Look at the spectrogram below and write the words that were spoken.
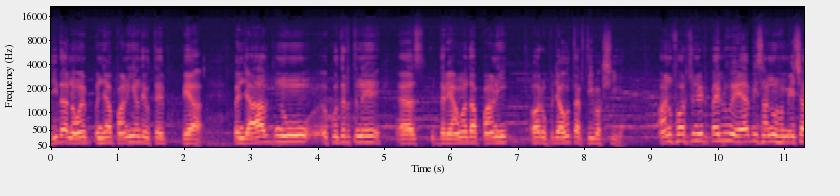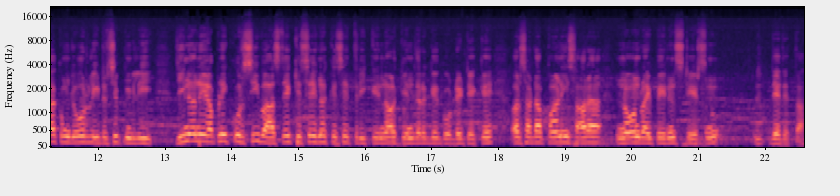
ਜਿਹਦਾ ਨਾਂ ਹੈ, ਪੰਜਾਬ ਪਾਣੀਆਂ ਦੇ ਉੱਤੇ ਪਿਆ। ਪੰਜਾਬ ਨੂੰ ਕੁਦਰਤ ਨੇ ਦਰਿਆਵਾਂ ਦਾ ਪਾਣੀ ਔਰ ਉਪਜਾਊ ਧਰਤੀ ਬਖਸ਼ੀ ਹੈ। ਅਨਫੋਰਚੂਨੇਟ ਪਹਿਲੂ ਇਹ ਹੈ ਵੀ ਸਾਨੂੰ ਹਮੇਸ਼ਾ ਕਮਜ਼ੋਰ ਲੀਡਰਸ਼ਿਪ ਮਿਲੀ। ਜਿਨ੍ਹਾਂ ਨੇ ਆਪਣੀ ਕੁਰਸੀ ਵਾਸਤੇ ਕਿਸੇ ਨਾ ਕਿਸੇ ਤਰੀਕੇ ਨਾਲ ਕੇਂਦਰ ਅੱਗੇ ਗੋਡੇ ਟੇਕੇ ਔਰ ਸਾਡਾ ਪਾਣੀ ਸਾਰਾ ਨਾਨ ਰਾਈਪੇਰੀਅਨ ਸਟੇਟਸ ਨੂੰ ਦੇ ਦਿੱਤਾ।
